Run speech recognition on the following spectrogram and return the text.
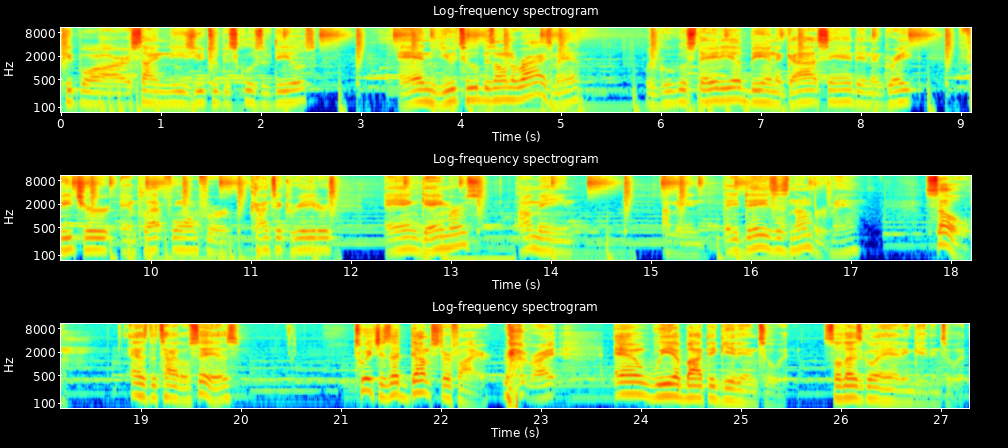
People are signing these YouTube exclusive deals. And YouTube is on the rise, man. With Google Stadia being a godsend and a great feature and platform for content creators and gamers, I mean, I mean, they days is numbered, man. So, as the title says, Twitch is a dumpster fire, right? And we about to get into it. So let's go ahead and get into it.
